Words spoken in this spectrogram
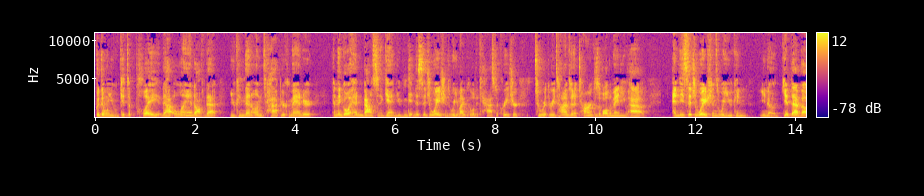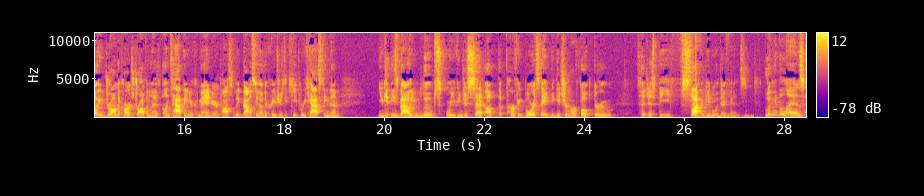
But then when you get to play that land off of that, you can then untap your commander and then go ahead and bounce it again. You can get into situations where you might be able to cast a creature two or three times in a turn because of all the mana you have. And these situations where you can, you know, get that value, drawing the cards, dropping lands, untapping your commander, and possibly bouncing other creatures to keep recasting them, you get these value loops, or you can just set up the perfect board state to get your merfolk through to just be slapping people with their fins. Looking at the lands,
